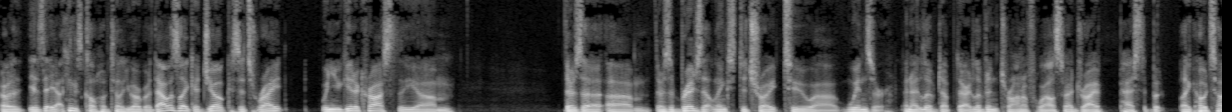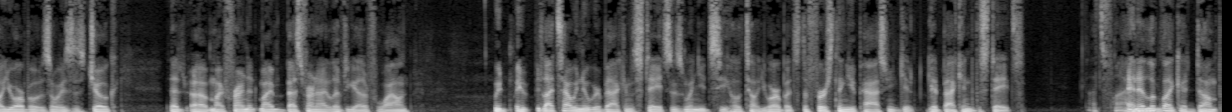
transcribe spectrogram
or is it, I think it's called Hotel Yorba. That was like a joke because it's right when you get across the um. There's a um, there's a bridge that links Detroit to uh, Windsor, and I lived up there. I lived in Toronto for a while, so I drive past it. But like Hotel Yorba was always this joke that uh, my friend, my best friend, and I lived together for a while, and we that's how we knew we were back in the states. Is when you'd see Hotel Yorba. It's the first thing you pass when you get get back into the states, That's fine. and it looked like a dump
